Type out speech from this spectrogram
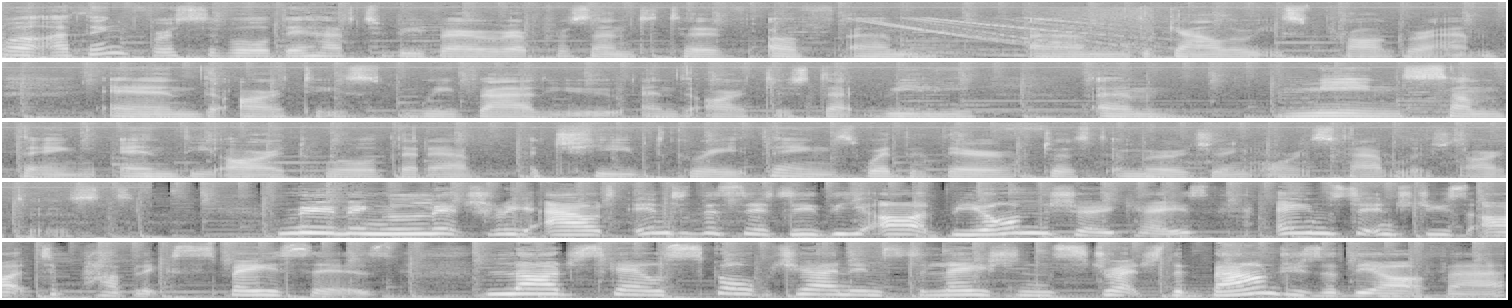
Well, I think first of all they have to be very representative of um, um, the gallery's program and the artists we value and the artists that really um, mean something in the art world that have achieved great things, whether they're just emerging or established artists. Moving literally out into the city, the Art Beyond showcase aims to introduce art to public spaces. Large scale sculpture and installations stretch the boundaries of the art fair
